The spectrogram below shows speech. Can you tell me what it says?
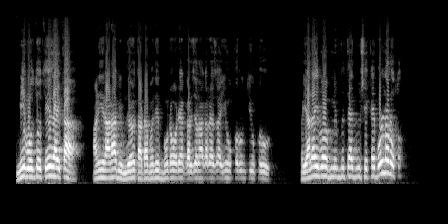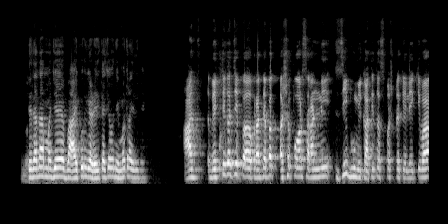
मी बोलतो तेच ऐका. आणि राणा भीमदेव ताटामध्ये मोठ्या मोठ्या गर्जना करायचा येऊ करून तीव करू. मग यालाही त्या दिवशी काही बोलणार होतो. ते त्यांना म्हणजे ऐकून घ्यायला त्याच्यावर हिंमत राहिली नाही. आज व्यक्तिगत जे प्राध्यापक अशोक पवार सरांनी जी भूमिका तिथं स्पष्ट केली किंवा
